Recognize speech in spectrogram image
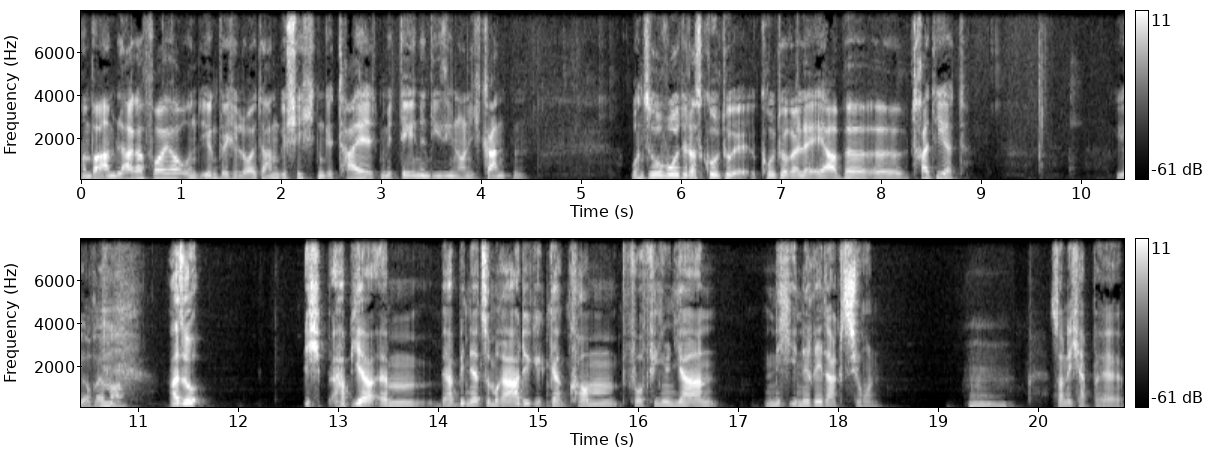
Man war am Lagerfeuer und irgendwelche Leute haben Geschichten geteilt mit denen, die sie noch nicht kannten. Und so wurde das kulturelle Erbe äh, tradiert. Wie auch immer. Also ich habe ja, ähm, bin ja zum Radio gekommen vor vielen Jahren, nicht in eine Redaktion, hm. sondern ich habe äh,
